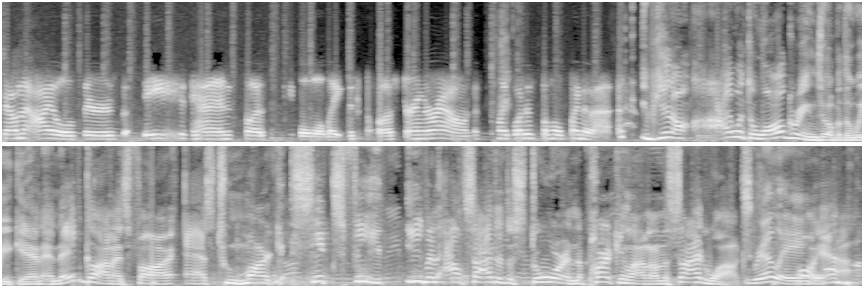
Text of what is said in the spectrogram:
down the aisles, there's eight to ten plus people like just clustering around. Like, what is the whole point of that? You know, I went to Walgreens over the weekend, and they've gone as far as to mark six feet even outside of the store in the parking lot on the sidewalks. Really? Oh yeah.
